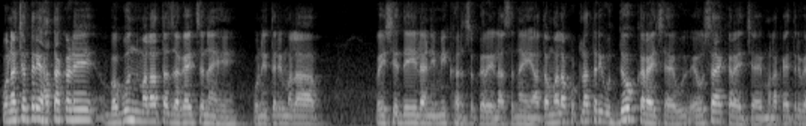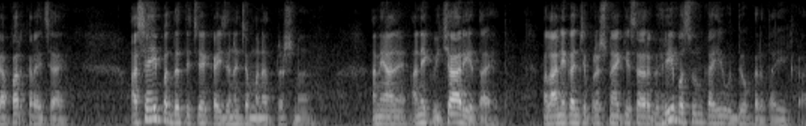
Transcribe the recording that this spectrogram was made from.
कोणाच्या तरी हाताकडे बघून मला आता जगायचं नाही कोणीतरी मला पैसे देईल आणि मी खर्च करेल असं नाही. आता मला कुठला तरी उद्योग करायचा आहे व्यवसाय करायचा आहे मला काहीतरी व्यापार करायचा आहे अशाही पद्धतीचे काही जणांच्या मनात प्रश्न आणि अनेक विचार येत आहेत. मला अनेकांचे प्रश्न आहे की सर घरी बसून काही उद्योग करता येईल का?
